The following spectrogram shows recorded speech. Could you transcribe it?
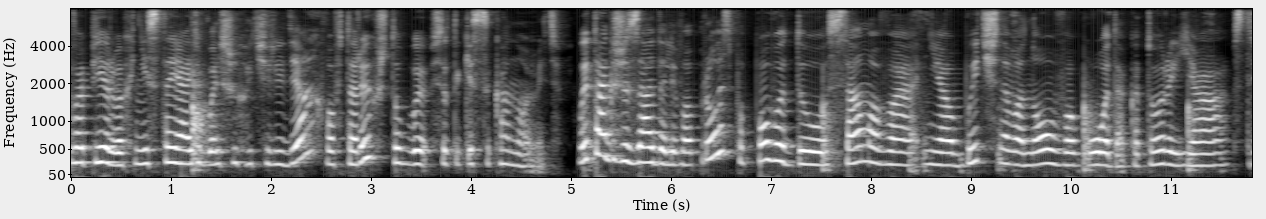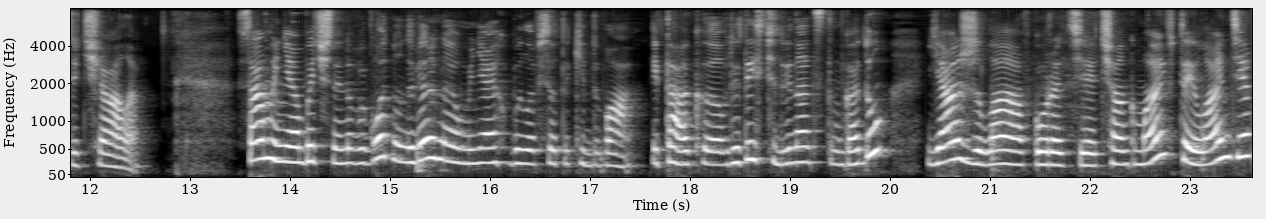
во-первых, не стоять в больших очередях, во-вторых, чтобы все-таки сэкономить. Вы также задали вопрос по поводу самого необычного Нового года, который я встречала. Самый необычный Новый год, ну, наверное, у меня их было все-таки два. Итак, э, в 2012 году я жила в городе Чангмай в Таиланде.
